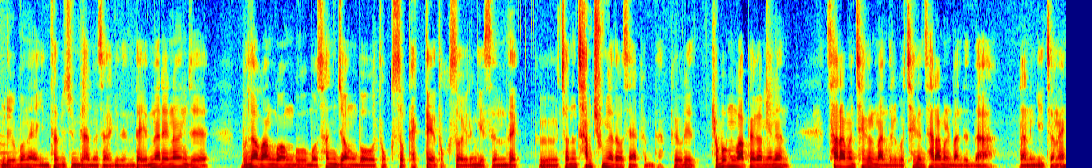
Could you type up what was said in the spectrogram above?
근데 이번에 인터뷰 준비하면서 알게 됐는데 옛날에는 이제 문화관광부 뭐 선정 뭐 독서 100대 독서 이런 게 있었는데 그 저는 참 중요하다고 생각합니다. 그 우리 교보문고 앞에 가면은 사람은 책을 만들고 책은 사람을 만든다라는 게 있잖아요.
